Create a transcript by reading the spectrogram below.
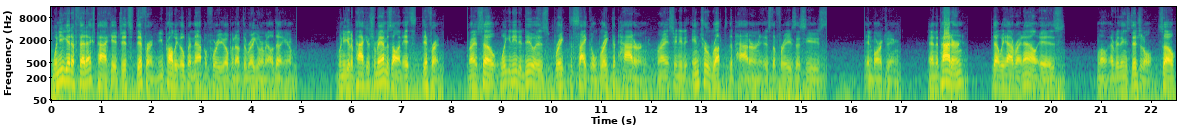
When you get a FedEx package, it's different. You probably open that before you open up the regular mail, don't you? When you get a package from Amazon, it's different, right? So what you need to do is break the cycle, break the pattern, right? So you need to interrupt the pattern is the phrase that's used in marketing. And the pattern that we have right now is, well, everything's digital. So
